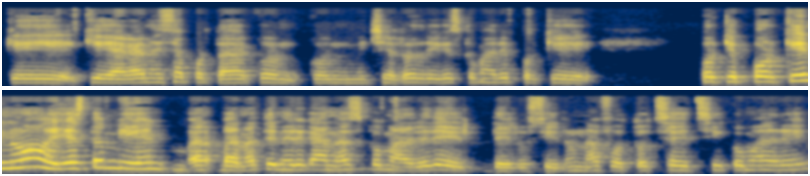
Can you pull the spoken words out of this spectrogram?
que, que hagan esa portada con, con, Michelle Rodríguez, comadre, porque, porque, ¿por qué no? Ellas también van a tener ganas, comadre, de, de lucir una foto sexy, comadre,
